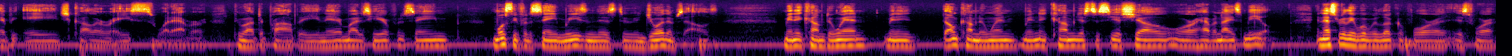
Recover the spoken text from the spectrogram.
every age, color, race, whatever, throughout the property, and everybody's here for the same, mostly for the same reason, is to enjoy themselves. Many come to win, many don't come to win, many come just to see a show or have a nice meal, and that's really what we're looking for is for,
